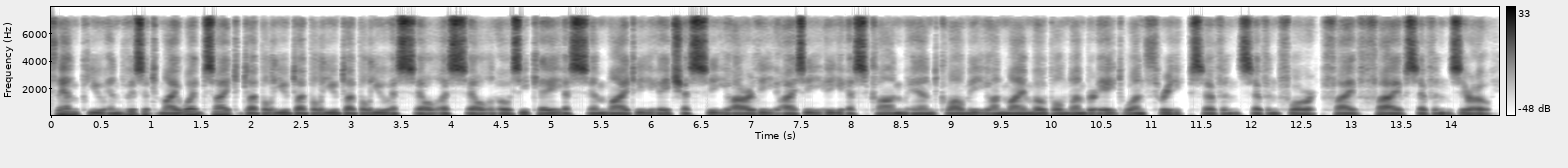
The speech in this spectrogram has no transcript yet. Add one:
Thank you and visit my website www.slslocksmithservices.com and call me on my mobile number 813 774 5570.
